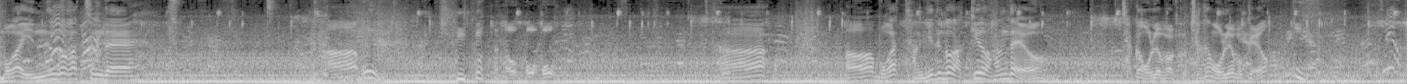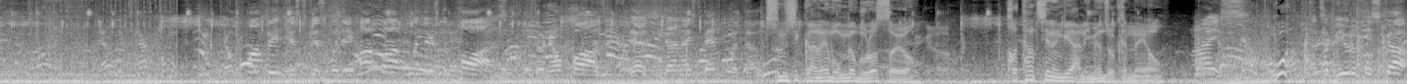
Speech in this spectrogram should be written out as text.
뭐가 있는 것 같은데. 아, 오. 오, 오, 오. 아, 어, 뭐가 당기는 것 같기도 한데요. 잠깐 올려볼 잠깐 올려볼게요. Don't pump it just because when they hop off when there's the pause. So no pause. Yeah, it's got a nice bend it though. 순식간에 뭔가 물었어요. 허탕 치는 게 아니면 좋겠네요. Nice. That's a beautiful scup.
